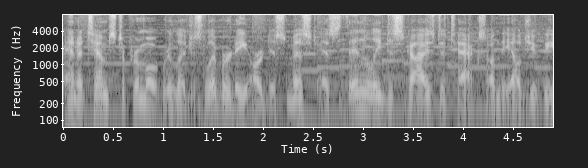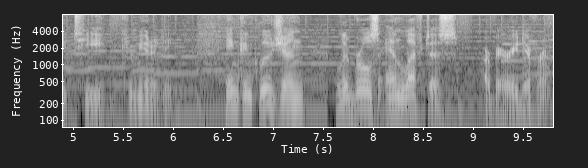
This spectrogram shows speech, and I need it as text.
And attempts to promote religious liberty are dismissed as thinly disguised attacks on the LGBT community. In conclusion, liberals and leftists are very different.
